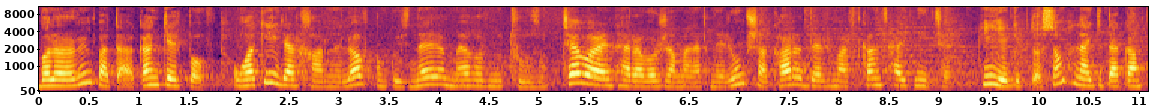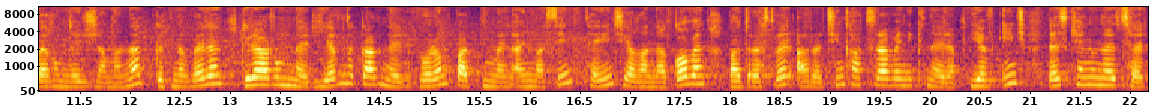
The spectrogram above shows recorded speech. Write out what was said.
բոլորովին պատահական կերպով, ուղակի իրար խառնելով ընկույզները, մեղրն ու թուզը։ Չէ՞ որ այն հեռավոր ժամանակներում շաքարը դեռ մարդկանց հայտնի չէր։ Հին Եգիպտոսում հնագիտական պեղումների ժամանակ գտնվել են գրառումներ եւ նկարներ, որոնք պատմում են այն մասին, թե ինչ եղանակով են պատրաստվել առաջին քաղցրավենիքները եւ ինչ տեսք են ունեցել։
